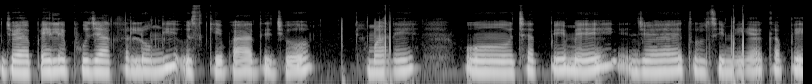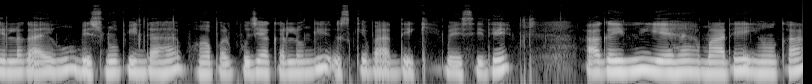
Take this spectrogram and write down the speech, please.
जो है पहले पूजा कर लूँगी। उसके बाद जो हमारे वो छत पे मैं जो है तुलसी मैया का पेड़ लगाए हूँ, विष्णु पिंडा है, वहाँ पर पूजा कर लूँगी। उसके बाद देखिए मैं सीधे आ गई हूँ। ये है हमारे यहाँ का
